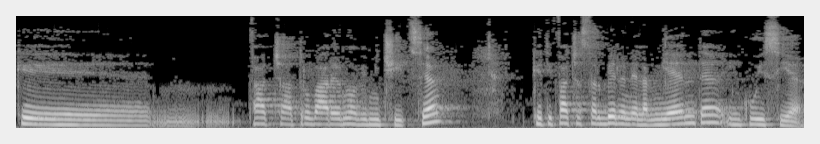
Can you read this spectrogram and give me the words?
che mm, faccia trovare nuove amicizie, che ti faccia star bene nell'ambiente in cui si è.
